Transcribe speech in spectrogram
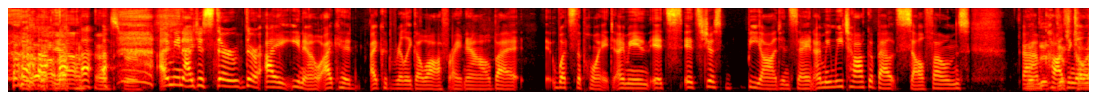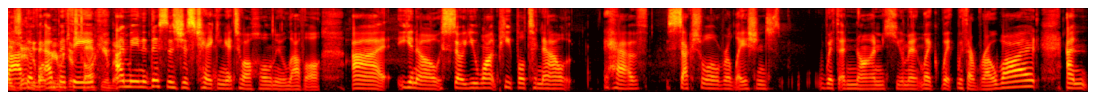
yeah, that's true. I mean, I just they're they're I you know I could I could really go off right now, but what's the point? I mean, it's it's just beyond insane. I mean, we talk about cell phones. Well, Um, thi- this causing a lack of what we empathy. I mean, this is just taking it to a whole new level. Uh, you know, so you want people to now have sexual relations with a non-human, like with, with a robot, and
